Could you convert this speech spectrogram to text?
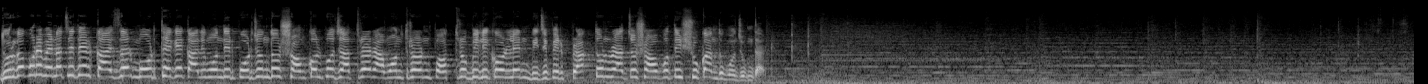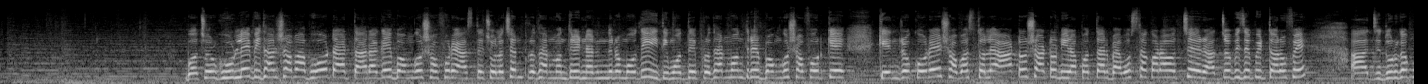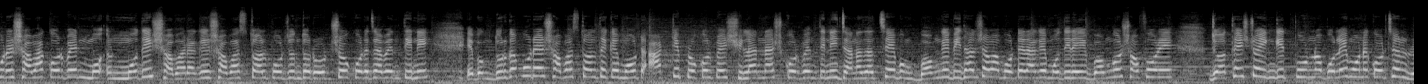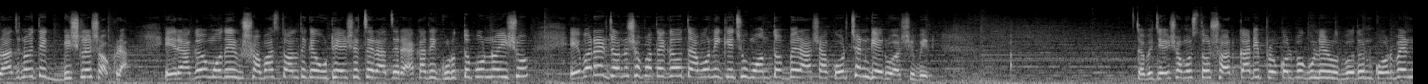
দুর্গাপুরে বেনাচিদের কাইজার মোড় থেকে কালী মন্দির পর্যন্ত সংকল্প যাত্রার আমন্ত্রণ পত্র বিলি করলেন বিজেপির প্রাক্তন রাজ্য সভাপতি সুকান্ত মজুমদার। বছর ঘুরলে বিধানসভা ভোট আর তার আগেই বঙ্গ সফরে আসতে চলেছেন প্রধানমন্ত্রী নরেন্দ্র মোদী। ইতিমধ্যে প্রধানমন্ত্রীর বঙ্গ সফরকে কেন্দ্র করে সভাস্থলে আটো সাটো নিরাপত্তার ব্যবস্থা করা হচ্ছে রাজ্য বিজেপির তরফে। আজ দুর্গাপুরে সভা করবেন মোদী। সভার আগে সভাস্থল পর্যন্ত রোড শো করে যাবেন তিনি এবং দুর্গাপুরের সভাস্থল থেকে মোট আটটি প্রকল্পের শিলান্যাস করবেন তিনি জানা যাচ্ছে এবং বঙ্গে বিধানসভা ভোটের আগে মোদীর এই বঙ্গ সফরে যথেষ্ট ইঙ্গিতপূর্ণ বলেই মনে করছেন রাজনৈতিক বিশ্লেষকরা। এর আগেও মোদীর সভাস্থল থেকে উঠে এসেছে রাজ্যের একাধিক গুরুত্বপূর্ণ ইস্যু। এবারের জনসভা থেকেও তেমনই কিছু মন্তব্যের আশা করছেন গেরুয়া শিবির। তবে যে সমস্ত সরকারি প্রকল্পগুলির উদ্বোধন করবেন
